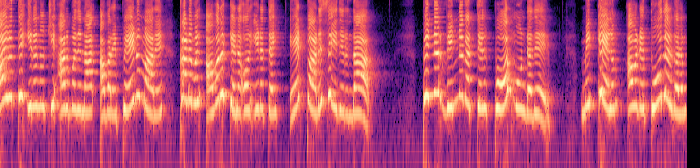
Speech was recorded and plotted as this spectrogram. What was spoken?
ஆயிரத்தி இருநூற்றி அறுபது நாள் அவரை பேணுமாறு கடவுள் அவருக்கென ஒரு இடத்தை ஏற்பாடு செய்திருந்தார். பின்னர் விண்ணகத்தில் போர் மூண்டது. மிக்கேலும் அவருடைய தூதர்களும்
